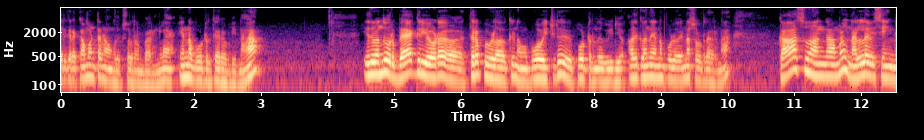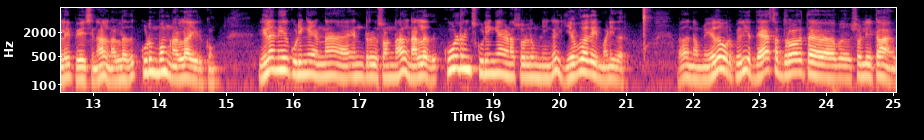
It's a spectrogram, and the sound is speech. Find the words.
இருக்கிற கமெண்ட்டை நான் உங்களுக்கு சொல்கிறேன் பாருங்களேன். என்ன போட்டிருக்காரு அப்படின்னா இது வந்து ஒரு பேக்கரியோட திறப்பு விழாவுக்கு நம்ம போயிட்டு போட்டிருந்த வீடியோ. அதுக்கு வந்து என்ன போ என்ன சொல்கிறாருன்னா காசு வாங்காமல் நல்ல விஷயங்களை பேசினால் நல்லது குடும்பம் நல்லா இருக்கும். இளநீர் குடிங்க என்ன என்று சொன்னால் நல்லது. கூல்ட்ரிங்க்ஸ் குடிங்க என சொல்லும் நீங்கள் எவ்வகை மனிதர். அதாவது நம்ம ஏதோ ஒரு பெரிய தேச துரோகத்தை சொல்லிட்டோம்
